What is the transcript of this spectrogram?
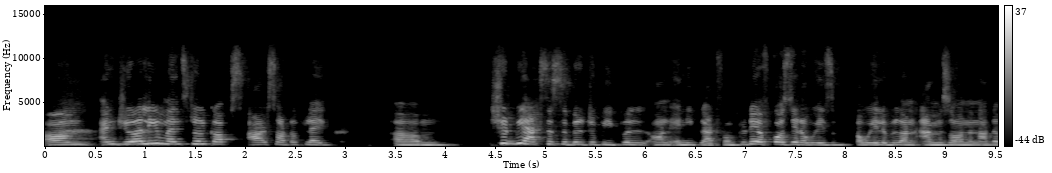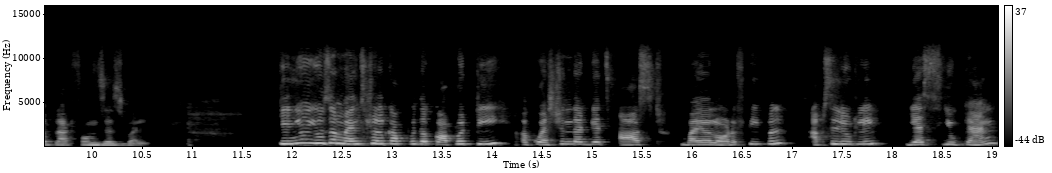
Um, and really menstrual cups are sort of like, um, should be accessible to people on any platform. Today, of course, they're always available on Amazon and other platforms as well. Can you use a menstrual cup with a copper T? A question that gets asked by a lot of people. Absolutely. Yes, you can.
